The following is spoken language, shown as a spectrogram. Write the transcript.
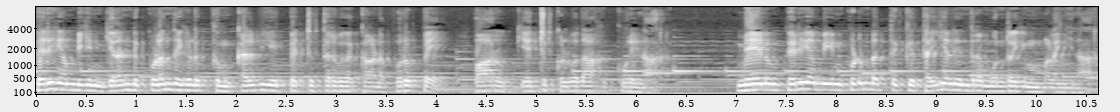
பெரியம்பியின் இரண்டு குழந்தைகளுக்கும் கல்வியை பெற்றுத் தருவதற்கான பொறுப்பை பாரூக் ஏற்றுக்கொள்வதாக கூறினார். மேலும் பெரியம்பியின் குடும்பத்துக்கு தையல் இயந்திரம் ஒன்றையும் வழங்கினார்.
